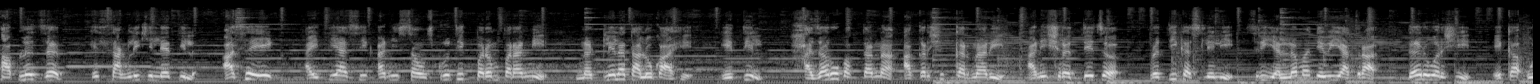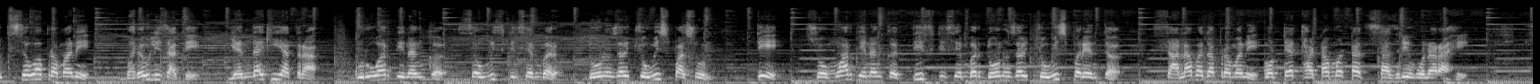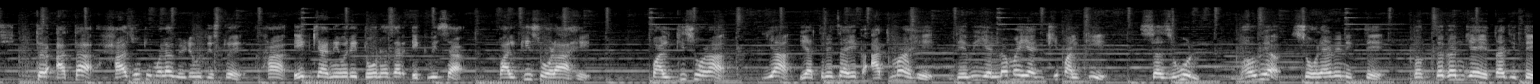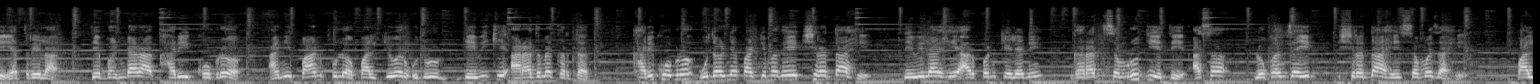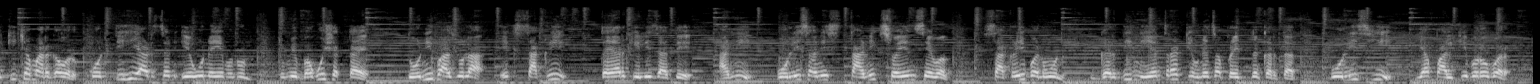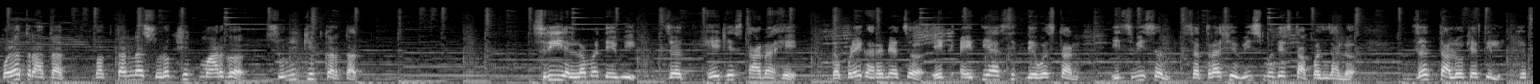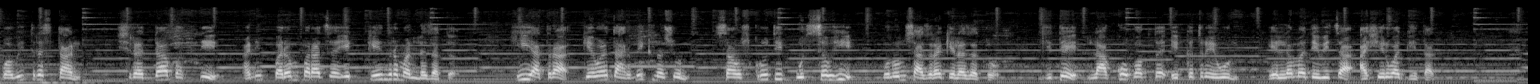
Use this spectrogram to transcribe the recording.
आपलं जत हे सांगली जिल्ह्यातील असं एक ऐतिहासिक आणि सांस्कृतिक परंपरांनी नटलेला तालुका आहे. येथील हजारो भक्तांना आकर्षित करणारी आणि श्रद्धेचं प्रतीक असलेली श्री यल्लमा देवी यात्रा दरवर्षी एका उत्सवाप्रमाणे भरवली जाते. यंदाची यात्रा गुरुवार दिनांक सव्वीस डिसेंबर दोन हजार चोवीसपासून ते सोमवार दिनांक तीस डिसेंबर दोन हजार चोवीसपर्यंत सालाबादाप्रमाणे मोठ्या थाटामाटात साजरी होणार आहे. तर आता हा जो तुम्हाला व्हिडिओ दिसतोय हा एक जानेवारी दोन हजार एकवीसचा पालखी सोहळा आहे. पालखी सोहळा या यात्रेचा एक आत्मा आहे. देवी यल्लमा यांची पालखी सजवून भव्य सोहळ्याने निघते. भक्तगण जे येतात इथे यात्रेला ते भंडारा खारी खोबरं आणि पान फुलं पालखीवर उधळून देवीची आराधना करतात. खारी खोबरं उधळण्या पाठीमागे एक श्रद्धा आहे. देवीला हे अर्पण केल्याने घरात समृद्धी येते असा लोकांचा एक श्रद्धा आहे समज आहे. पालखीच्या मार्गावर कोणतीही अडचण येऊ नये म्हणून तुम्ही बघू शकताय दोन्ही बाजूला एक साखळी तयार केली जाते आणि पोलीस आणि स्थानिक स्वयंसेवक साखळी बनवून गर्दी नियंत्रणात ठेवण्याचा प्रयत्न करतात. पोलीस ही या पालखी बरोबर पळत राहतात. भक्तांना सुरक्षित मार्ग सुनिश्चित करतात. श्री यल्लमा देवी जत हे जे स्थान आहे दपळे घराण्याचं एक ऐतिहासिक देवस्थान इसवी सन सतराशे वीसमध्ये स्थापन झालं. जत तालुक्यातील हे पवित्र स्थान श्रद्धा भक्ती आणि परंपराचं एक केंद्र मानलं जातं. ही यात्रा केवळ धार्मिक नसून सांस्कृतिक उत्सवही म्हणून साजरा केला जातो जिथे लाखो भक्त एकत्र येऊन येल्लमा देवीचा आशीर्वाद घेतात.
